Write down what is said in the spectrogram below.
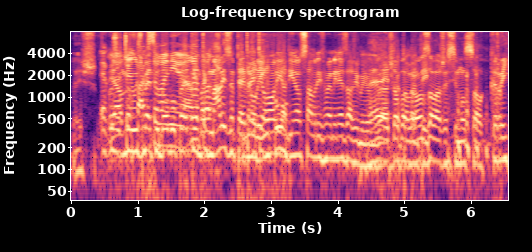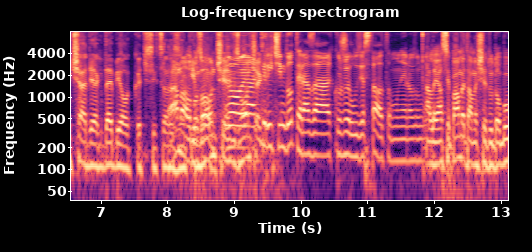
Vieš. Akože Ja, my čo, už sme tú dobu predtým, ale- tak mali sme pevnú linku. a dinosaury sme my nezažili. Hej, doba bronzová, že si musel kričať jak debil, keď si chcel Áno, alebo zvonček, No ja zvonček. kričím doteraz a akože ľudia stále tomu nerozumiejú. Ale ja si pamätám ešte tú dobu,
